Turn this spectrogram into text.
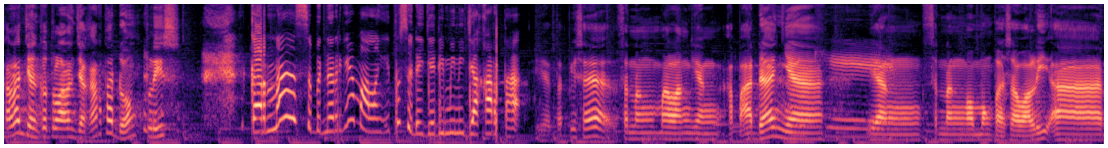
Kalian jangan ketularan Jakarta dong, please. Karena sebenarnya Malang itu sudah jadi mini Jakarta. Ya, tapi saya senang Malang yang apa adanya, Oke. yang senang ngomong bahasa walian,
